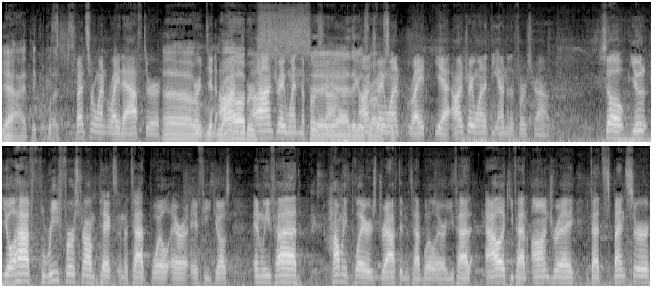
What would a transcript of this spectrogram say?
yeah, I think it was. Spencer went right after. Uh, or did An- Roberts- Andre went in the first yeah, round? Yeah, I think it was Andre Roberson. went right. Yeah, Andre went at the end of the first round. So you you'll have three first round picks in the Tad Boyle era if he goes. And we've had how many players drafted in the Tad Boyle era. You've had Alec, you've had Andre, you've had Spencer,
